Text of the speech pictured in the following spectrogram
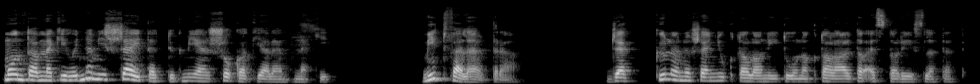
Mondtam neki, hogy nem is sejtettük, milyen sokat jelent neki. Mit felelt rá? Jack különösen nyugtalanítónak találta ezt a részletet.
